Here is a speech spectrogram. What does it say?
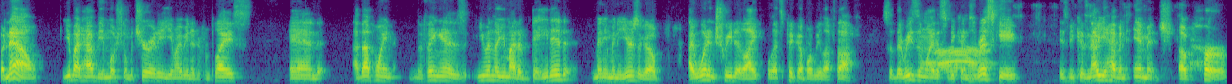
But now you might have the emotional maturity, you might be in a different place. And at that point, the thing is, even though you might have dated many, many years ago, I wouldn't treat it like let's pick up where we left off. So the reason why this becomes Ah. risky is because now you have an image of her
